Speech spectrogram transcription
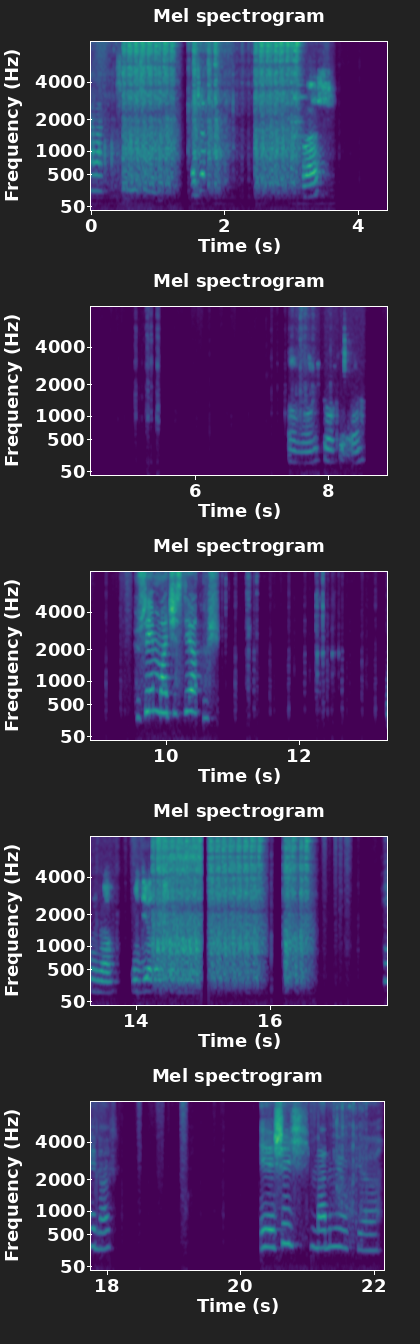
Ya bak kilimi çaldı. Var. Tamam çok iyi. Hüseyin maç isteği atmış. Bilmiyorum. Videodan sonra. Helal. Ee, şey mermi yok ya.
